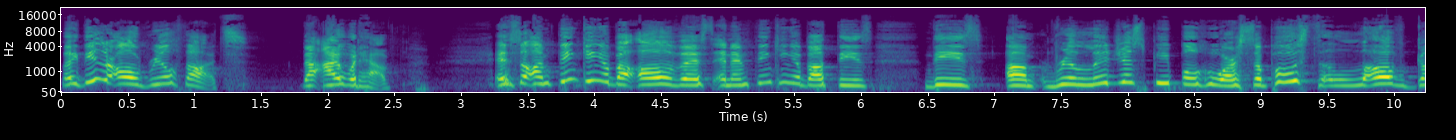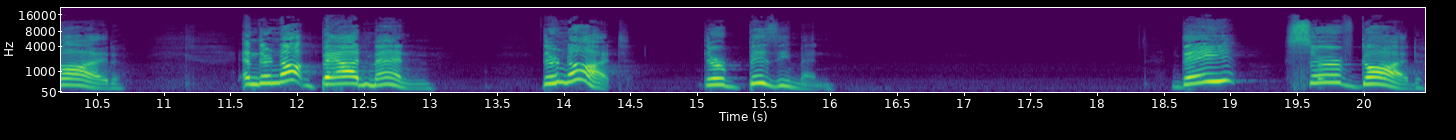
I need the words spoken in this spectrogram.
Like these are all real thoughts that I would have. And so I'm thinking about all of this and I'm thinking about these, these um, religious people who are supposed to love God. And they're not bad men. They're not. They're busy men. They serve God,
